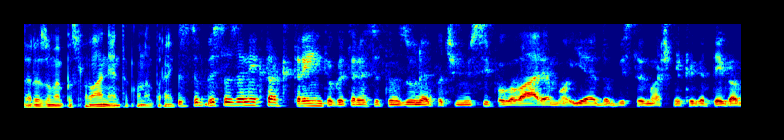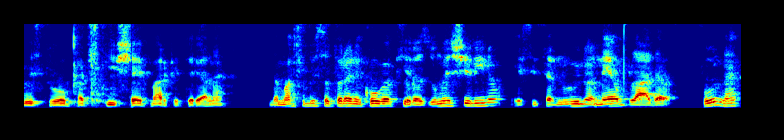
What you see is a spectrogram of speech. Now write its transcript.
da razume poslovanje in tako naprej. Zdaj, se za nek tak trend, o katerem se tam zunaj, pa če mi vsi pogovarjamo, je, da v bistvu imaš nekaj tega, v bistvu pač ti še marketerja. Ne. Da imaš v bistvu torej nekoga, ki razume širino, je sicer nujno ne obvlada, ful, ne,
